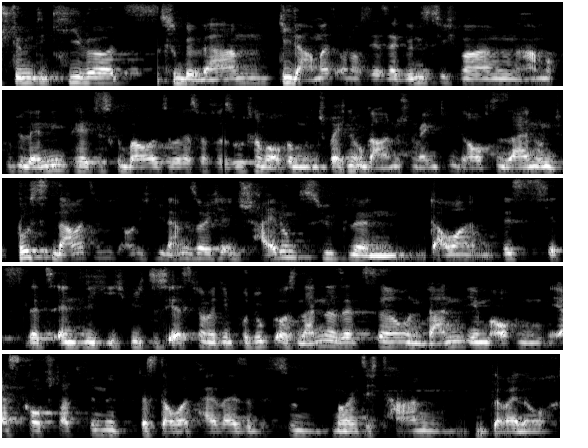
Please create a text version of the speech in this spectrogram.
bestimmte Keywords zu bewerben, die damals auch noch sehr, sehr günstig waren, haben auch gute Landingpages gebaut, so dass wir versucht haben, auch im entsprechenden organischen Ranking drauf zu sein und wussten damals natürlich auch nicht, wie lange solche Entscheidungszyklen dauern, bis jetzt letztendlich ich mich das erste Mal mit dem Produkt auseinandersetze und dann eben auch ein Erstkauf stattfindet. Das dauert teilweise bis zu 90 Tagen, mittlerweile auch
